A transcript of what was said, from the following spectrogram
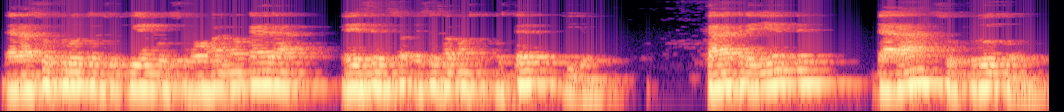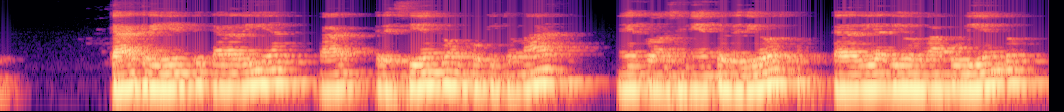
dará su fruto en su tiempo y su hoja no caerá, ese, somos usted y yo. Cada creyente dará su fruto. Cada creyente cada día va creciendo un poquito más en el conocimiento de Dios. Cada día Dios va puliendo.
